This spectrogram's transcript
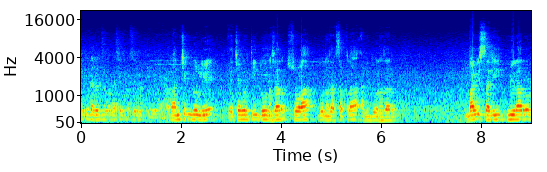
किती जणांसोबत असे फसवणूक केलेली आहे? रामसिंग डोलगे याच्यावरती दोन हजार सोळा दोन हजार सतरा आणि दोन हजार बावीस साली मीरा रोड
